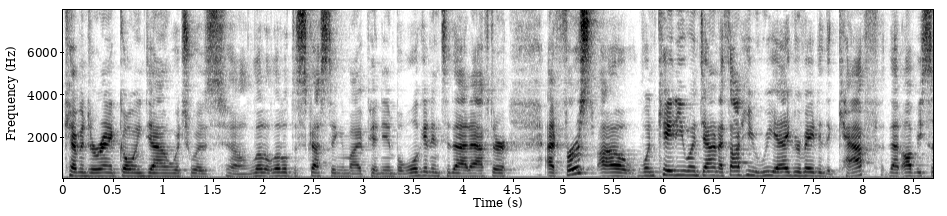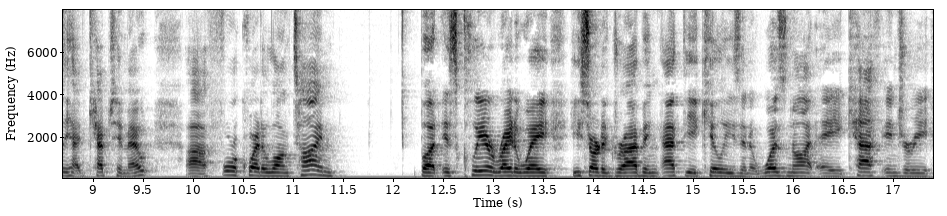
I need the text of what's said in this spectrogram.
Kevin Durant going down, which was a little little disgusting in my opinion. But we'll get into that after. At first, uh, when KD went down, I thought he re-aggravated the calf. That obviously had kept him out uh, for quite a long time. But it's clear right away he started grabbing at the Achilles, and it was not a calf injury.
